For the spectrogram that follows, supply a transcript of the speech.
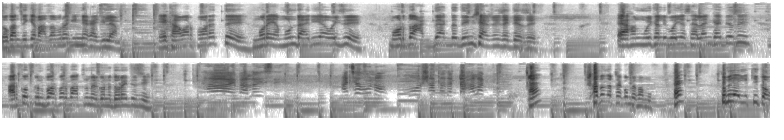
দোকান থেকে বাজা পুরা কিনে খাইছিলাম। এ খাওয়ার পরেতে মোরে এমন ডায়রিয়া হইছে, মোর তো আগদে আগদে দিন শেষ হয়ে যাইতেছে। এখন মুই খালি বইয়ে স্যালাইন খাইতেছি, আর কতক্ষণ পর পর বাথরুমের কোনে দৌড়াইতেছি। হয়েছে আচ্ছা শুনো মোর সাত হাজার টাকা লাগবে। হ্যাঁ? সাত হাজার টাকা কমে পামু হ্যাঁ? তুমি কি কও?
